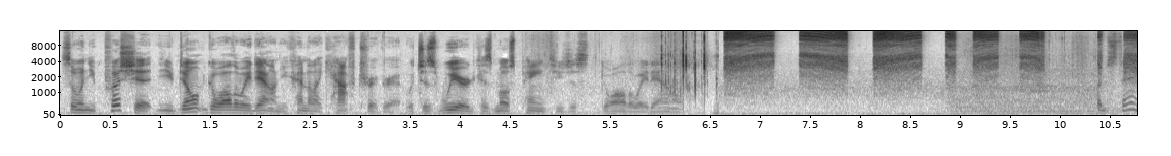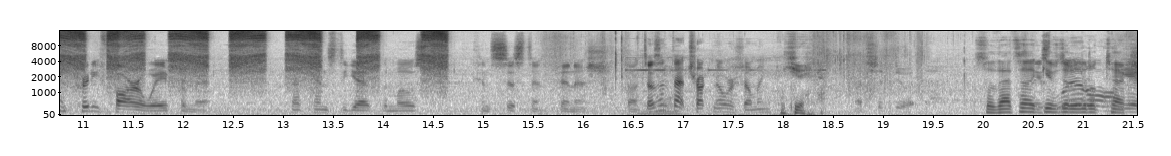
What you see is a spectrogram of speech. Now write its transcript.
So when you push it, you don't go all the way down. You kind of like half trigger it, which is weird because most paints you just go all the way down. I'm staying pretty far away from it. That tends to get the most consistent finish. So doesn't that truck know we're filming? Yeah. That should do it. So that's how uh, it These gives it a little texture. Yeah,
